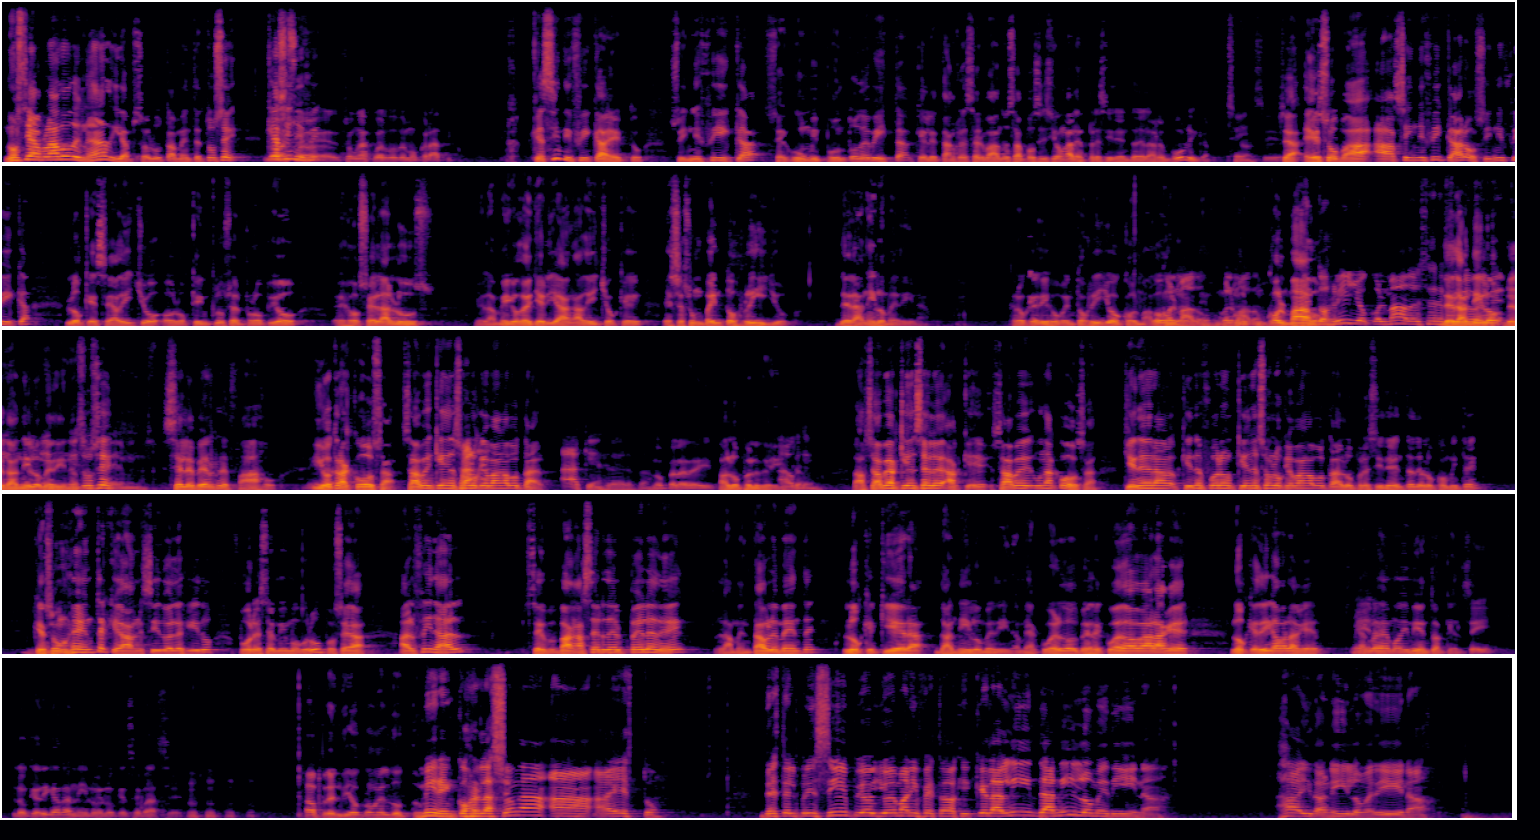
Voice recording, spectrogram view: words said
No se ha hablado de nadie absolutamente. Entonces, ¿qué significa? es un acuerdo democrático. ¿Qué significa esto? Significa, según mi punto de vista, que le están reservando esa posición al expresidente de la República. O sea, eso va a significar o significa lo que se ha dicho o lo que incluso el propio eh, José Laluz, el amigo de Yerian, ha dicho que ese es un ventorrillo de Danilo Medina. Creo que dijo ventorrillo o colmadón. Colmado, un, colmado. Un, colmado. Ventorrillo, colmado. de Danilo, de Danilo Medina. Entonces, se le ve el refajo. Y otra cosa, ¿saben quiénes son los que van a votar? ¿A quién se le refiere? Los PLDistas. A los PLDistas. Ah, ah, ¿Sabe a quién se le, a sabe una cosa? ¿Quién era, quiénes fueron, quiénes son los que van a votar? Los presidentes de los comités, que son gente que han sido elegidos por ese mismo grupo. O sea, al final se van a hacer del PLD, lamentablemente, lo que quiera Danilo Medina. Me acuerdo, me recuerdo a Balaguer, lo que diga Balaguer, me acuerdo de movimiento aquel. Sí, lo que diga Danilo es lo que se va a hacer. Aprendió con el doctor. Miren, con relación a, esto, desde el principio yo he manifestado aquí que Danilo Medina, ay Danilo Medina,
